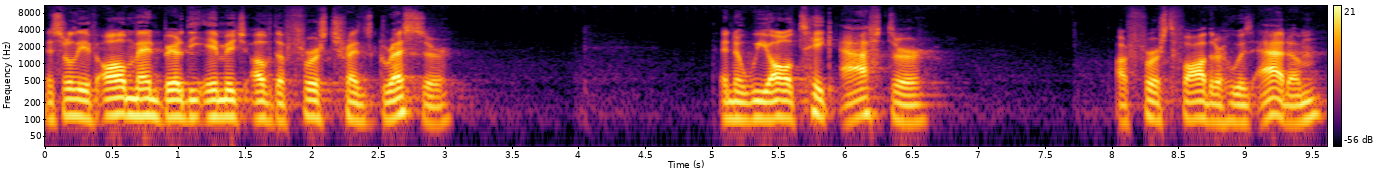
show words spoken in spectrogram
And certainly, if all men bear the image of the first transgressor, and we all take after our first father, who is Adam,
